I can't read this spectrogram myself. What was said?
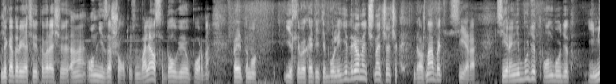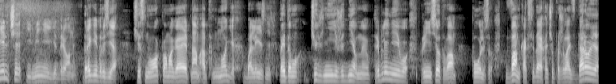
для которой я все это выращиваю, она, он не зашел, то есть он валялся долго и упорно. Поэтому, если вы хотите более ядреный чесночочек, должна быть сера. Сера не будет, он будет и мельче, и менее ядреный. Дорогие друзья, чеснок помогает нам от многих болезней. Поэтому чуть ли не ежедневное употребление его принесет вам пользу. Вам, как всегда, я хочу пожелать здоровья,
